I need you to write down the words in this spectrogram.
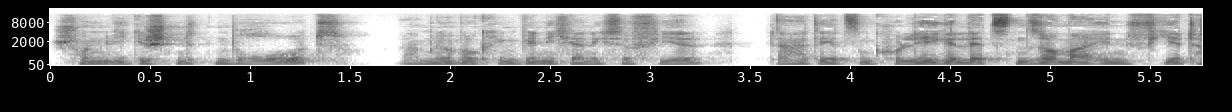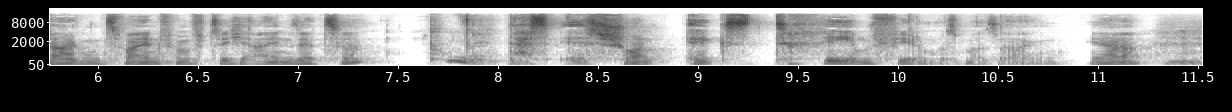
schon wie geschnitten Brot. Am Nürburgring bin ich ja nicht so viel. Da hatte jetzt ein Kollege letzten Sommer in vier Tagen 52 Einsätze. Puh. Das ist schon extrem viel, muss man sagen. Ja, hm.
